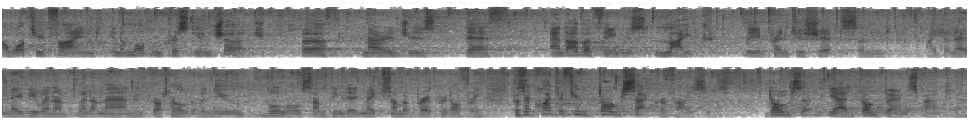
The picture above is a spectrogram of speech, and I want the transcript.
are what you'd find in a modern Christian church birth, marriages, death, and other things like the apprenticeships and I don't know, maybe when a, when a man got hold of a new bull or something, they'd make some appropriate offering. But there are quite a few dog sacrifices. Dogs, yeah, dog bones found here.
